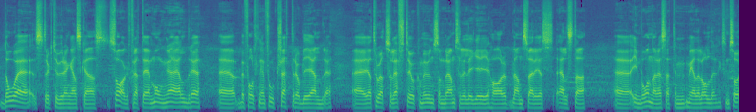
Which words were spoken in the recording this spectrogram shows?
då är strukturen ganska svag. För att det är många äldre, befolkningen fortsätter att bli äldre. Eh, jag tror att Sollefteå kommun som Ramsele ligger i har bland Sveriges äldsta eh, invånare sett till medelålder. Liksom. Så,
